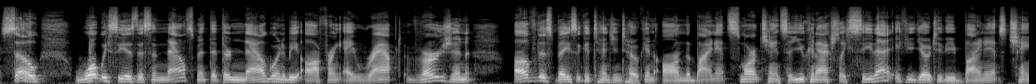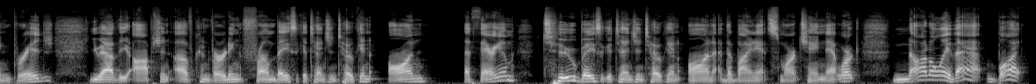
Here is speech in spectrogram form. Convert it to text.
So what we see is this announcement that they're now going to be offering a wrapped version of this basic attention token on the Binance Smart Chain. So you can actually see that if you go to the Binance Chain Bridge, you have the option of converting from basic attention token on Ethereum to Basic Attention Token on the Binance Smart Chain network. Not only that, but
